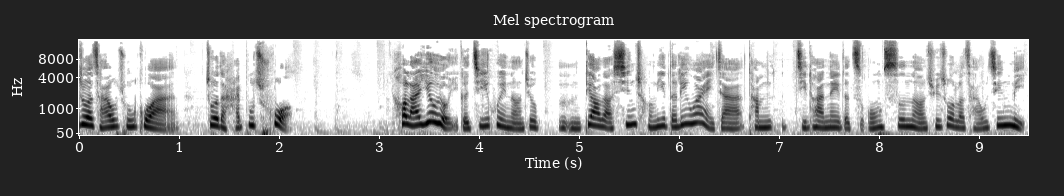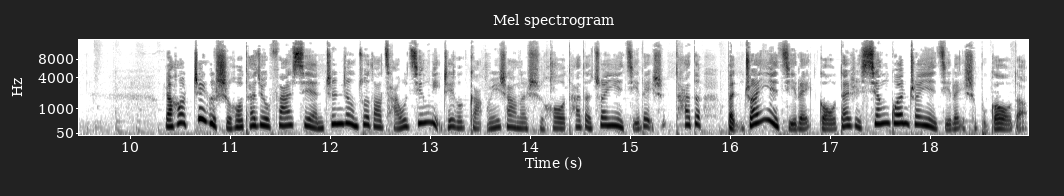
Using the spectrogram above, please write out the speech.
做财务主管，做的还不错。后来又有一个机会呢，就嗯调到新成立的另外一家他们集团内的子公司呢，去做了财务经理。然后这个时候他就发现，真正做到财务经理这个岗位上的时候，他的专业积累是他的本专业积累够，但是相关专业积累是不够的。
